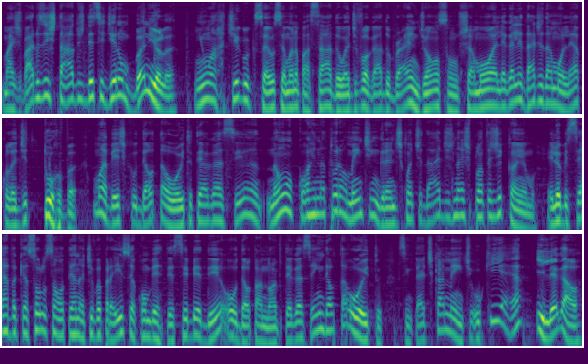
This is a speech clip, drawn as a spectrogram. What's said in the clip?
mas vários estados decidiram bani-la. Em um artigo que saiu semana passada, o advogado Brian Johnson chamou a legalidade da molécula de turva, uma vez que o delta 8 THC não ocorre naturalmente em grandes quantidades nas plantas de cânhamo. Ele observa que a solução alternativa para isso é converter CBD ou delta 9 THC em delta 8, sinteticamente, o que é ilegal.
